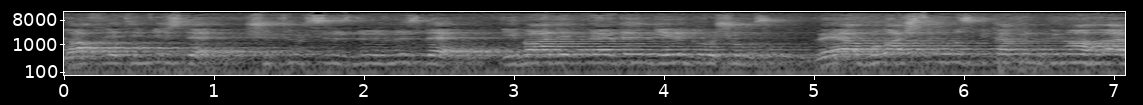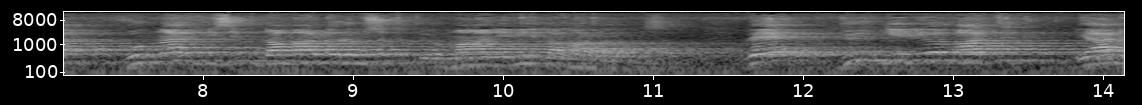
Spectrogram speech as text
gafletimiz de, şükürsüzlüğümüz de, ibadetlerden geri duruşumuz veya bulaştığımız bir takım günahlar bunlar bizim damarlarımızı tutuyor, manevi damarlarımızı. Ve gün geliyor artık yani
